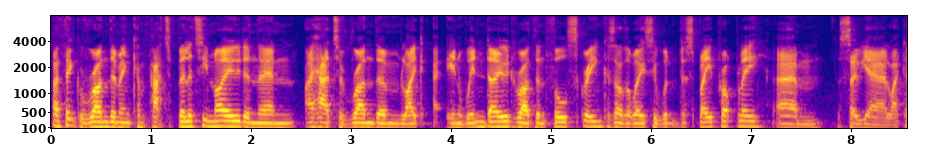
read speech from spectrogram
I think, run them in compatibility mode, and then I had to run them like in windowed rather than full screen because otherwise it wouldn't display properly. Um, so yeah, like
